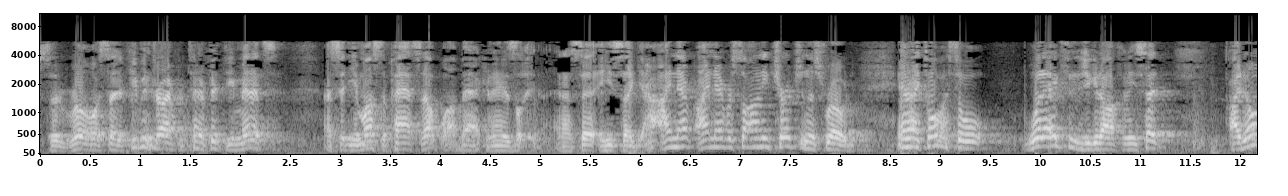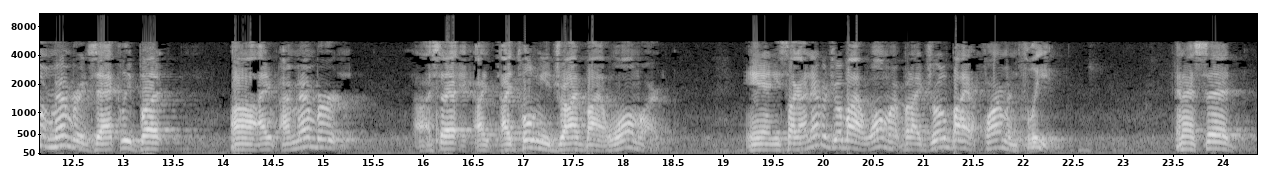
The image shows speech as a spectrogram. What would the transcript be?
said, I said, if you've been driving for 10 or 15 minutes, I said, you must have passed it up a while back. And, he was, and I said, he's like, I never, I never saw any church in this road. And I told him, I said, what exit did you get off? And he said, I don't remember exactly, but uh, I, I remember. I said, I, I told him you drive by a Walmart, and he's like, I never drove by a Walmart, but I drove by a farm and fleet. And I said,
